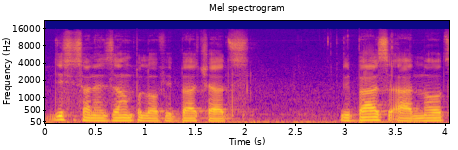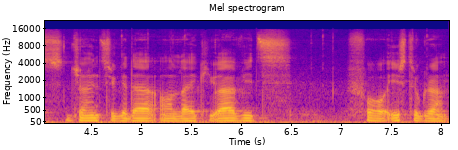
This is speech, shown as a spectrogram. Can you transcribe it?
this is an example of a bar chart. The bars are not joined together unlike you have it for histogram.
